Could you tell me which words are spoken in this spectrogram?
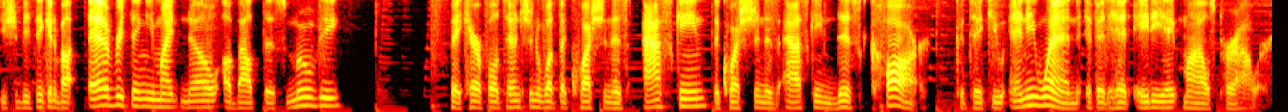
you should be thinking about everything you might know about this movie. Pay careful attention to what the question is asking. The question is asking this car could take you any when if it hit 88 miles per hour.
